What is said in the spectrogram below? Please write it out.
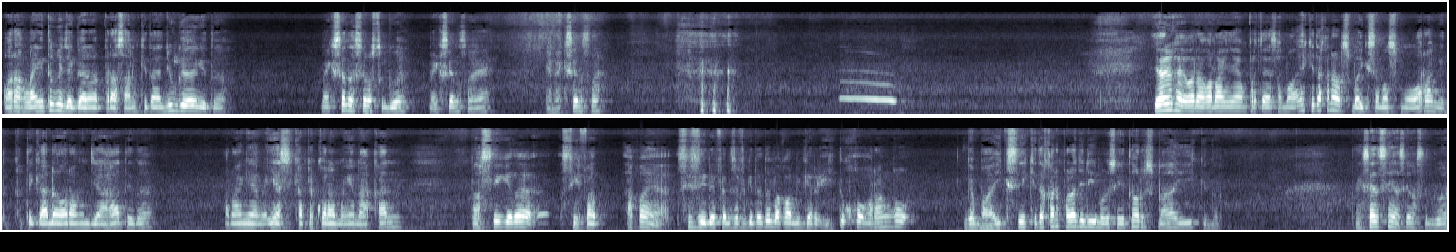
orang lain itu ngejaga perasaan kita juga gitu make sense gak sih maksud gue make sense lah ya. Ya make sense lah. Ya kayak orang-orang yang percaya sama eh kita kan harus baik sama semua orang gitu. Ketika ada orang jahat itu orang yang ya sikapnya kurang mengenakan pasti kita sifat apa ya sisi defensif kita tuh bakal mikir itu kok orang kok nggak baik sih? Kita kan padahal jadi manusia itu harus baik gitu. Make sense gak sih maksud gue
